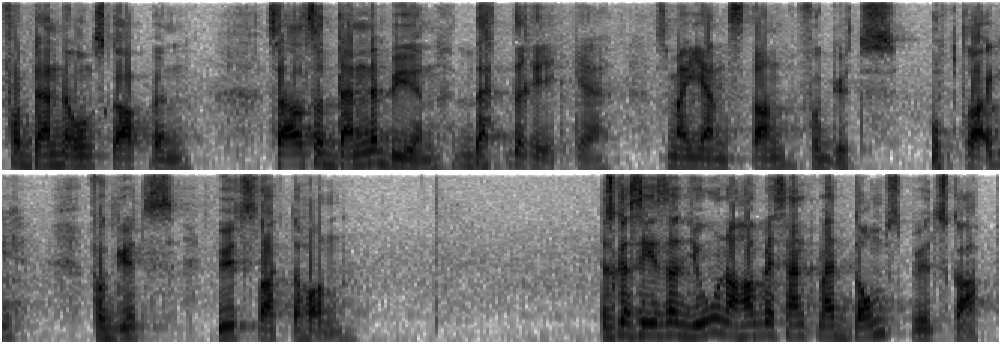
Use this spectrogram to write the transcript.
for denne ondskapen, så er altså denne byen, dette riket, som er gjenstand for Guds oppdrag, for Guds utstrakte hånd. Det skal sies at Jonah han ble sendt med et domsbudskap.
